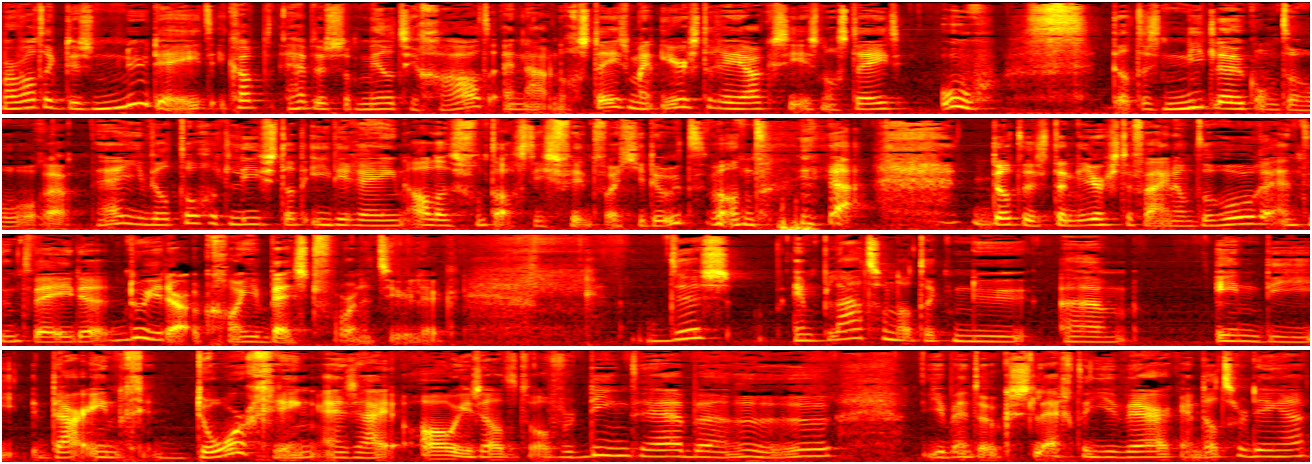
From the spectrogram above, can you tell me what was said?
Maar wat ik dus nu deed, ik heb, heb dus dat mailtje gehad. En nou, nog steeds, mijn eerste reactie is nog steeds: Oeh, dat is niet leuk om te horen. je wilt toch het liefst dat iedereen alles fantastisch vindt wat je doet. Want ja, dat is ten eerste fijn om te horen. En ten tweede, doe je daar ook gewoon je best voor natuurlijk. Dus in plaats van dat ik nu. Um, in die, daarin doorging en zei: Oh, je zal het wel verdiend hebben. Je bent ook slecht in je werk en dat soort dingen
